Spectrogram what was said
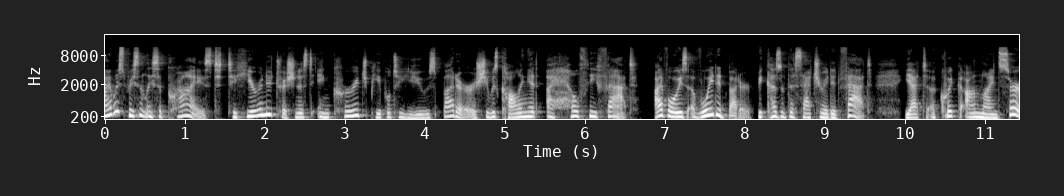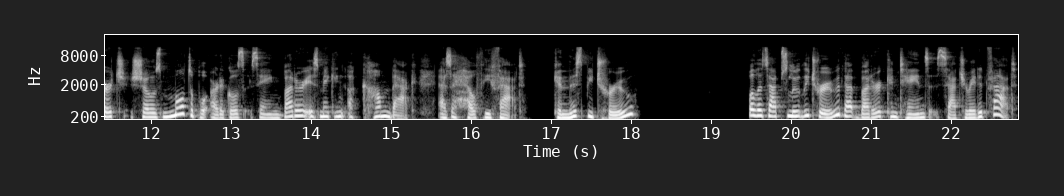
I was recently surprised to hear a nutritionist encourage people to use butter. She was calling it a healthy fat. I've always avoided butter because of the saturated fat. Yet, a quick online search shows multiple articles saying butter is making a comeback as a healthy fat. Can this be true? Well, it's absolutely true that butter contains saturated fat.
